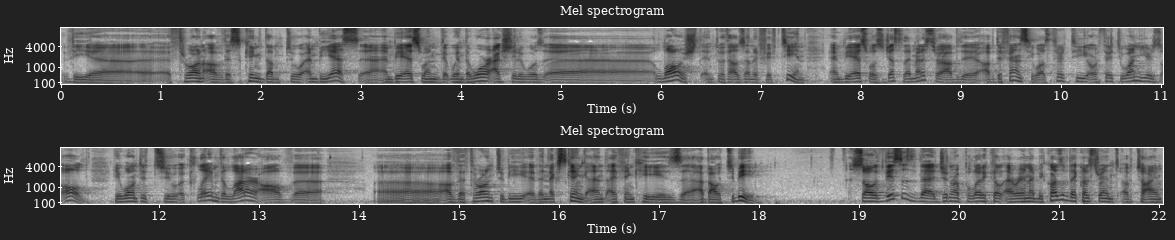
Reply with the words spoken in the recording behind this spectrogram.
The uh, throne of this kingdom to MBS. Uh, MBS, when the, when the war actually was uh, launched in 2015, MBS was just the minister of, the, of defense. He was 30 or 31 years old. He wanted to claim the ladder of, uh, uh, of the throne to be uh, the next king, and I think he is about to be. So this is the general political arena. Because of the constraint of time,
